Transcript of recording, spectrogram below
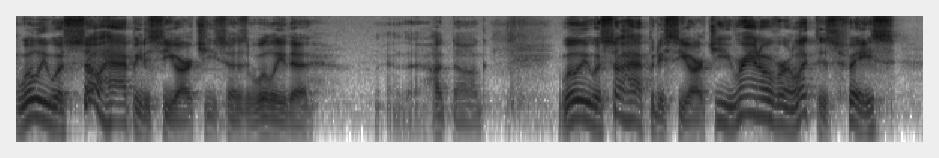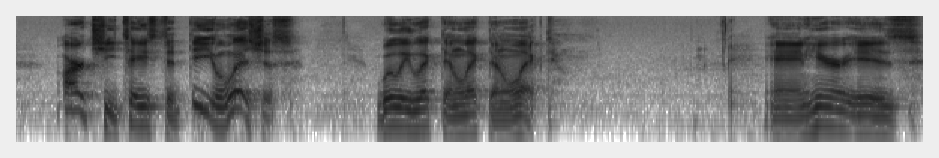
Willie was so happy to see Archie, says Willie the, the hot dog. Willie was so happy to see Archie, he ran over and licked his face. Archie tasted delicious. Willie licked and licked and licked. And here is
